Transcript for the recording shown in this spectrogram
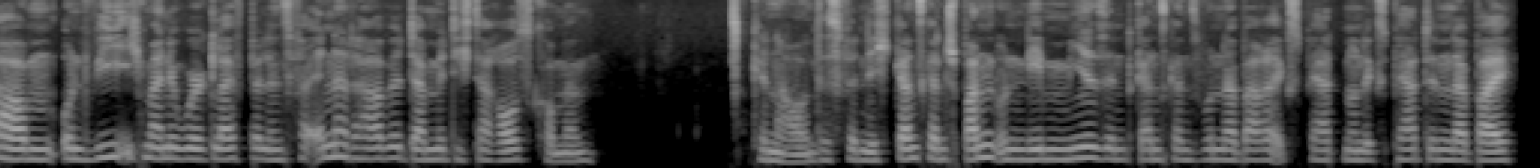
ähm, und wie ich meine Work-Life-Balance verändert habe, damit ich da rauskomme. Genau, und das finde ich ganz, ganz spannend. Und neben mir sind ganz, ganz wunderbare Experten und Expertinnen dabei,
